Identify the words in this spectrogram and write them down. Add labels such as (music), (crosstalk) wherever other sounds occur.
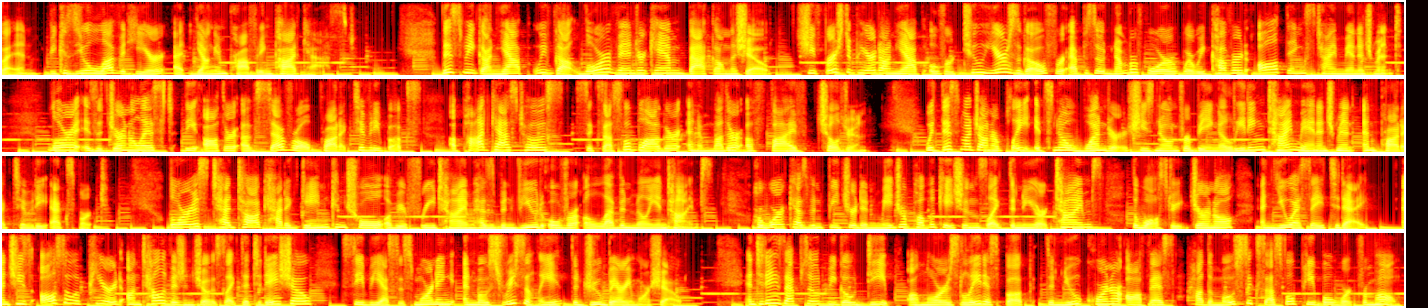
button because you'll love it here at Young and Profiting Podcast. This week on Yap, we've got Laura Vanderkam back on the show. She first appeared on Yap over two years ago for episode number four, where we covered all things time management. Laura is a journalist, the author of several productivity books, a podcast host, successful blogger, and a mother of five children. With this much on her plate, it's no wonder she's known for being a leading time management and productivity expert. Laura's TED Talk, How to Gain Control of Your Free Time, has been viewed over 11 million times. Her work has been featured in major publications like the New York Times, the Wall Street Journal, and USA Today. And she's also appeared on television shows like The Today Show, CBS This Morning, and most recently, The Drew Barrymore Show. In today's episode, we go deep on Laura's latest book, The New Corner Office How the Most Successful People Work from Home.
